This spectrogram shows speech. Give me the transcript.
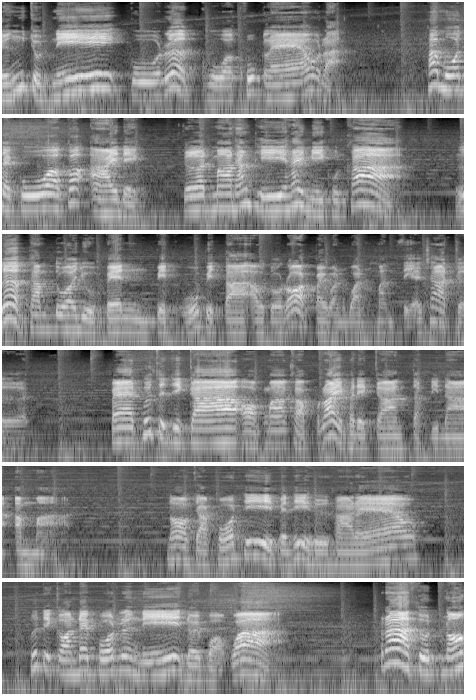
ถึงจุดนี้กูเลิกกลัวคุกแล้วล่ะ ถ้ามัวแต่กลัวก็อายเด็ก เกิดมาทั้งทีให้มีคุณค่า เลิกทำตัวอยู่เป็นปิดหูปิดตาเอาตัวรอดไปวันๆมันเสียชาติเกิด 8 พฤศจิกาออกมาขับไล่เผด็จการศักดินาอัมมาตนอกจากโพสต์ที่เป็นที่ฮือฮาแล้ว พฤติกรได้โพสต์เรื่องนี้โดยบอกว่าล่าสุดน้อง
